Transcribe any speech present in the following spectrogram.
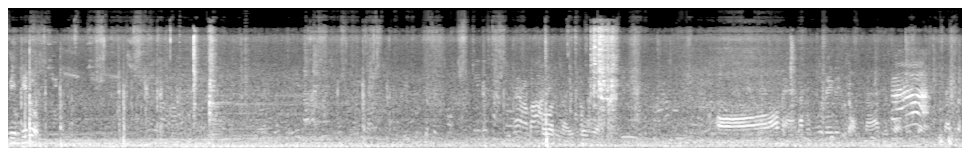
ดูบินที่ลูกหน้าบ้านโคตรไหลทั่วอ๋อ แหม แล้วก็พูดได้ไม่จบนะ เดี๋ยวเสร็จได้สัก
